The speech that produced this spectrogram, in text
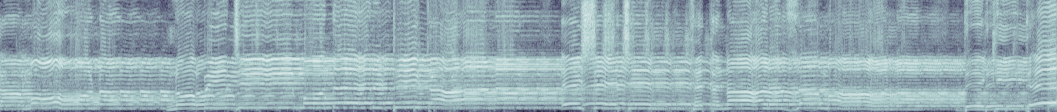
কামনা নবীজি মোদের ঠিকানা এসেছেন ফেতনার জামানা দেখিতে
